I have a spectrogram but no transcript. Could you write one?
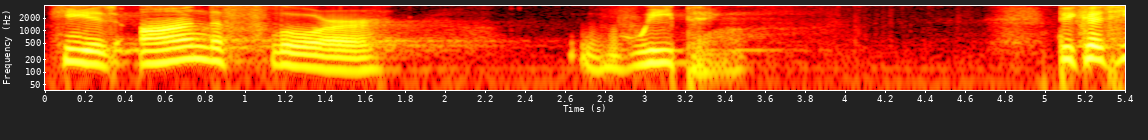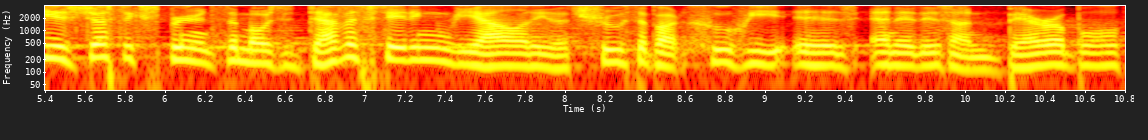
he is on the floor weeping because he has just experienced the most devastating reality, the truth about who he is, and it is unbearable.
